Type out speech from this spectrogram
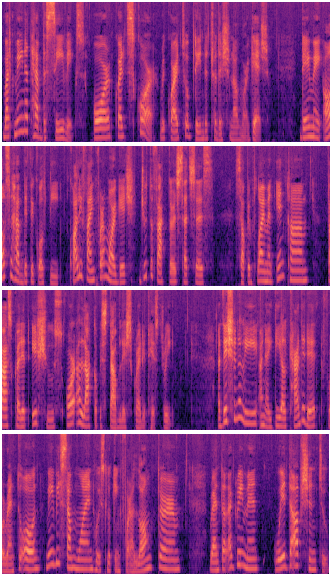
but may not have the savings or credit score required to obtain the traditional mortgage. They may also have difficulty qualifying for a mortgage due to factors such as self employment income, past credit issues, or a lack of established credit history. Additionally, an ideal candidate for rent to own may be someone who is looking for a long term, rental agreement with the option to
